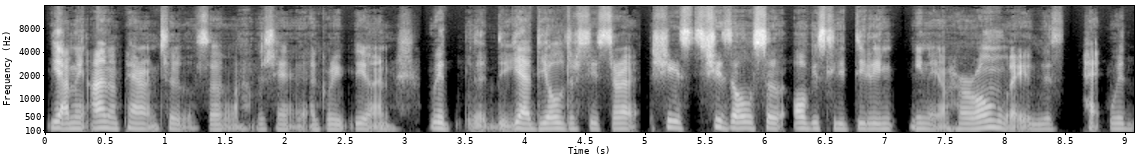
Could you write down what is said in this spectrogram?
yeah, I mean, I'm a parent too, so obviously I agree with you. And with yeah, the older sister, she's she's also obviously dealing in her own way with with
